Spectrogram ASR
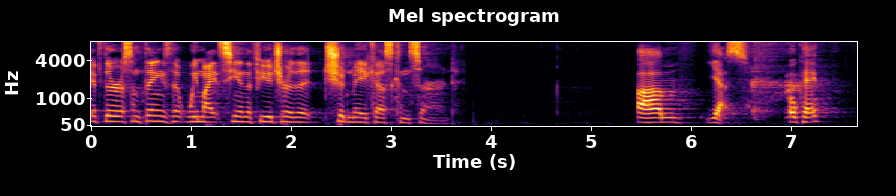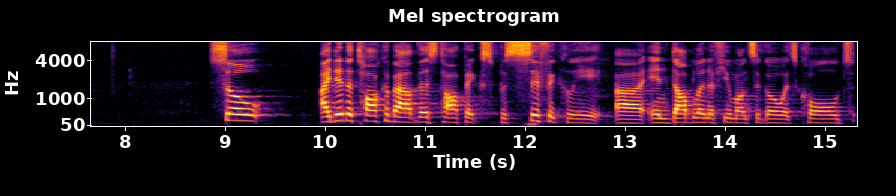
if there are some things that we might see in the future that should make us concerned. Um, yes. Okay. So I did a talk about this topic specifically uh, in Dublin a few months ago. It's called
